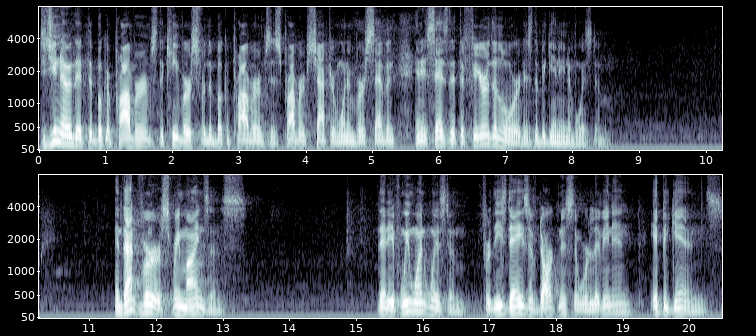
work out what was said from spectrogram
Did you know that the book of Proverbs, the key verse for the book of Proverbs is Proverbs chapter 1 and verse 7? And it says that the fear of the Lord is the beginning of wisdom. And that verse reminds us that if we want wisdom for these days of darkness that we're living in, it begins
